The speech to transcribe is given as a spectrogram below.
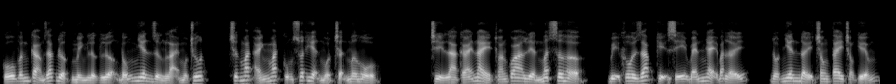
cố vấn cảm giác được mình lực lượng đống nhiên dừng lại một chút, trước mắt ánh mắt cũng xuất hiện một trận mơ hồ. Chỉ là cái này thoáng qua liền mất sơ hở, bị khôi giáp kỵ sĩ bén nhạy bắt lấy, đột nhiên đẩy trong tay trọng kiếm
